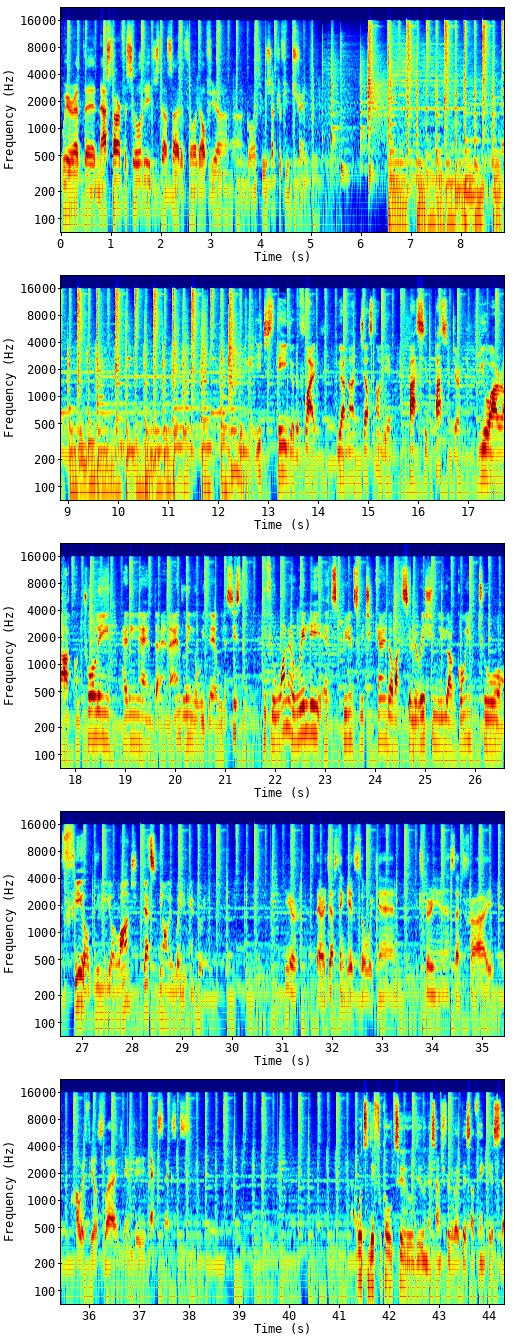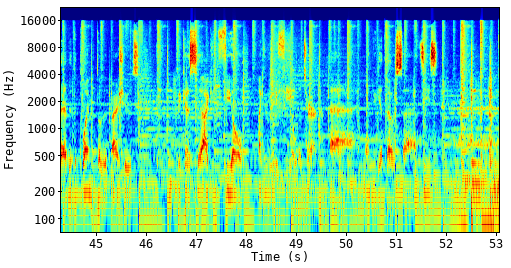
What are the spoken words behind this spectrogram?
We're at the NASTAR facility just outside of Philadelphia, uh, going through centrifuge training. During each stage of the flight, you are not just only a passive passenger, you are uh, controlling, heading and, and handling with the, with the system. If you want to really experience which kind of acceleration you are going to feel during your launch, that's the only way you can do it. Here, they're adjusting it so we can experience and try how it feels like in the x-axis. What's difficult to do in a centrifuge like this, I think, is uh, the deployment of the parachutes because uh, I can feel, I can really feel the turn uh, when you get those uh, NZs.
